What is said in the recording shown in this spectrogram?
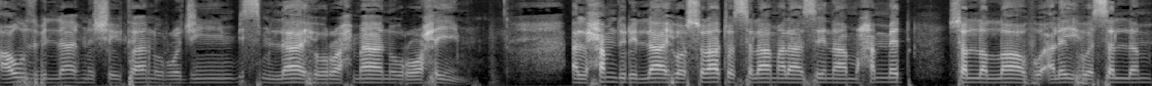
أعوذ بالله من الشيطان الرجيم بسم الله الرحمن الرحيم الحمد لله والصلاة والسلام على سيدنا محمد صلى الله عليه وسلم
